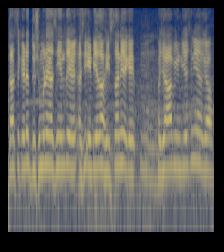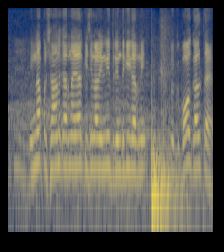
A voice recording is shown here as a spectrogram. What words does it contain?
ਦੱਸ ਕਿਹੜੇ ਦੁਸ਼ਮਣ ਆ ਅਸੀਂ ਇਹਦੇ ਅਸੀਂ ਇੰਡੀਆ ਦਾ ਹਿੱਸਾ ਨਹੀਂ ਹੈਗੇ। ਪੰਜਾਬ ਇੰਡੀਆ 'ਚ ਨਹੀਂ ਹੈਗਾ। ਇੰਨਾ ਪਰੇਸ਼ਾਨ ਕਰਨਾ ਯਾਰ ਕਿਸੇ ਨਾਲ ਇੰਨੀ ਦਰਿੰਦਗੀ ਕਰਨੀ। ਬਹੁਤ ਗਲਤ ਹੈ।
